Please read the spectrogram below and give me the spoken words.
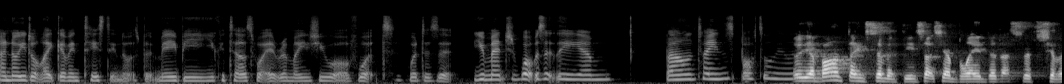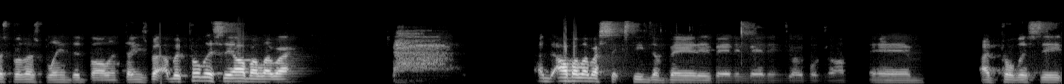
i know you don't like giving tasting notes but maybe you could tell us what it reminds you of what what is it you mentioned what was it the um Ballantine's bottle? Oh, yeah, Ballantine's 17, so that's your blended. That's the Chivas Brothers blended Ballantine's. But I would probably say Aberlour and Aberlour 16 is a very, very, very enjoyable dram. Um, I'd probably say,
